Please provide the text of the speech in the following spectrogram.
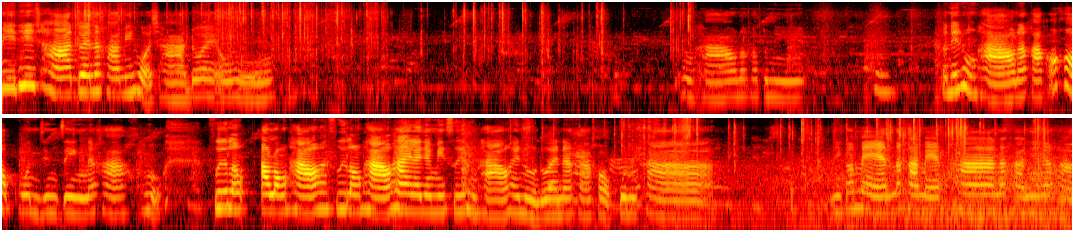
มีที่ชาร์จด้วยนะคะ มีหัวชาร์จด้วย โอ้โหถุงเท้านะคะตัวนี้ตัวนี้ถุงเท้านะคะ ก็ขอบคุณจริง ๆ นะคะ ซื้อรองเอารองเท้า ซื้อรองเท้าให้แล้วยังมีซื้อถุงเท้าให้หนูด้วยนะคะ ขอบคุณค่ะ นี่ก็แมสนะคะ แมสผ้านะคะนี่นะคะ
